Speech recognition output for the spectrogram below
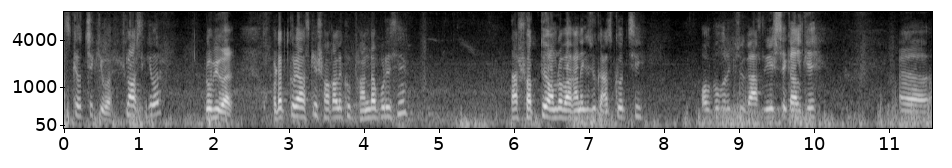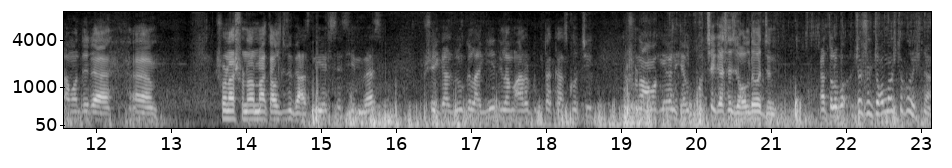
আজকে হচ্ছে কী বার? না আজকে কী বার? রবিবার। হঠাৎ করে আজকে সকালে খুব ঠান্ডা পড়েছে। তার সত্ত্বেও আমরা বাগানে কিছু কাজ করছি। অল্প করে কিছু গাছ নিয়ে এসছে কালকে। আমাদের সোনা সোনার মা কাল কিছু গাছ নিয়ে এসছে, সিম গাছ। সেই গাছগুলোকে লাগিয়ে দিলাম। আরও টুকটাক কাজ করছি। সোনা আমাকে এখানে হেল্প করছে গাছে জল দেওয়ার জন্য। হ্যাঁ তোলো জল নষ্ট করিস না।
